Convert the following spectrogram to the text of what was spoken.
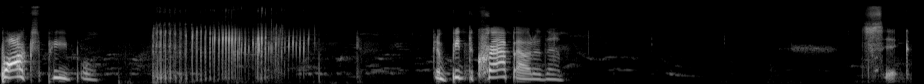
Box people. Gonna beat the crap out of them. Sick.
